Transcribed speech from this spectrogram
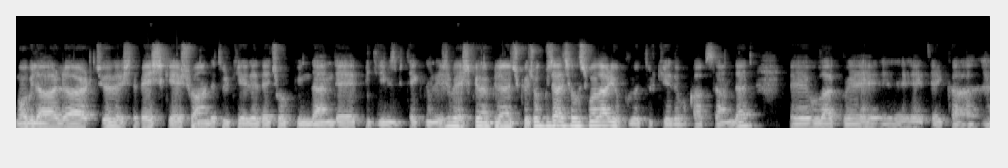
mobil ağırlığı artıyor ve işte 5G şu anda Türkiye'de de çok gündemde bildiğimiz bir teknoloji. 5G ön plana çıkıyor. Çok güzel çalışmalar yapılıyor Türkiye'de bu kapsamda. E, ULAK ve HTK e,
